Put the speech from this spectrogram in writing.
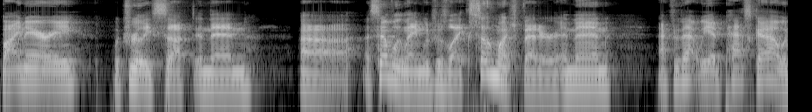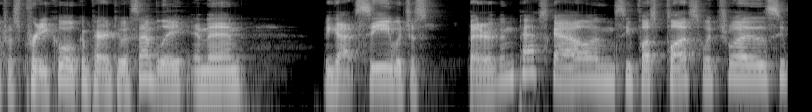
binary, which really sucked, and then uh, assembly language was like so much better. And then after that, we had Pascal, which was pretty cool compared to assembly. And then we got C, which is better than Pascal, and C, which was C,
